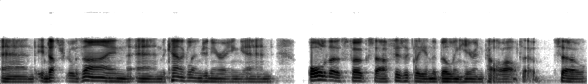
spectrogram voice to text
and industrial design and mechanical engineering and all of those folks are physically in the building here in Palo Alto. So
